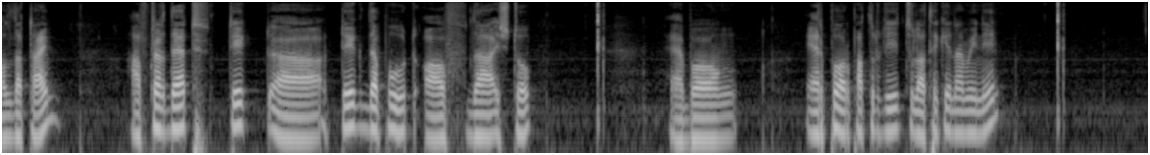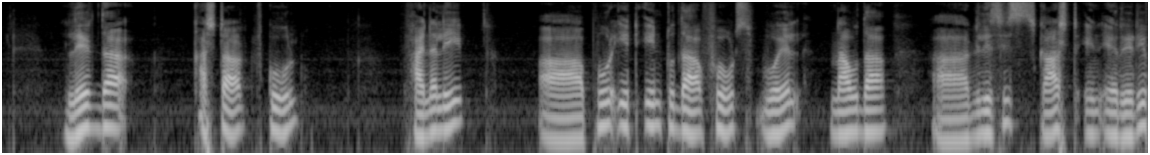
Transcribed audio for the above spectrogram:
All the time after that take take the pot off the stove এবং এরপর পাত্রটি চুলা থেকে নামিয়ে নিন। Let the custard cool Finally, uh, pour it into the fruits boil. Now the uh, delicious cast in a ready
